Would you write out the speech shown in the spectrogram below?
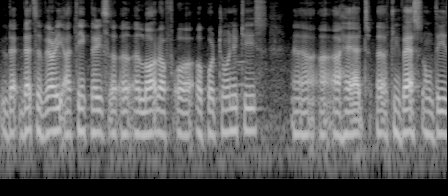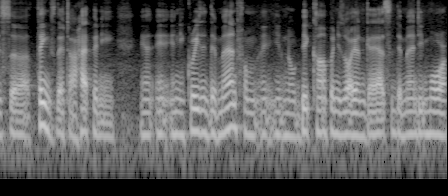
that, that's a very, I think there is a, a lot of opportunities ahead to invest on these things that are happening and, and, increasing demand from you know big companies, oil and gas, demanding more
